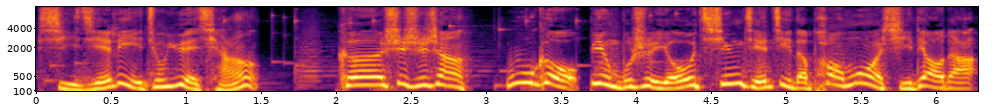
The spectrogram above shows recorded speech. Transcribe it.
洗洁力就越强。可事实上，污垢并不是由清洁剂的泡沫洗掉的。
